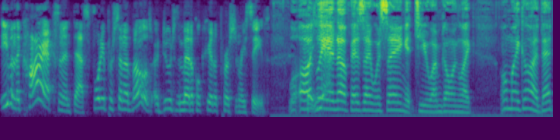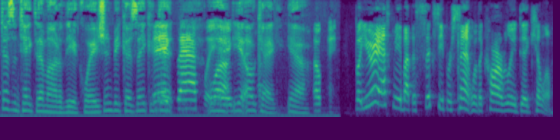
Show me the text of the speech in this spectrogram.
even the car accident deaths, 40% of those are due to the medical care the person received. Well, oddly yeah. enough, as I was saying it to you, I'm going like, oh my God, that doesn't take them out of the equation because they could get. Exactly. Well, exactly. Yeah, okay. Yeah. Okay. But you're asking me about the 60% where the car really did kill them.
